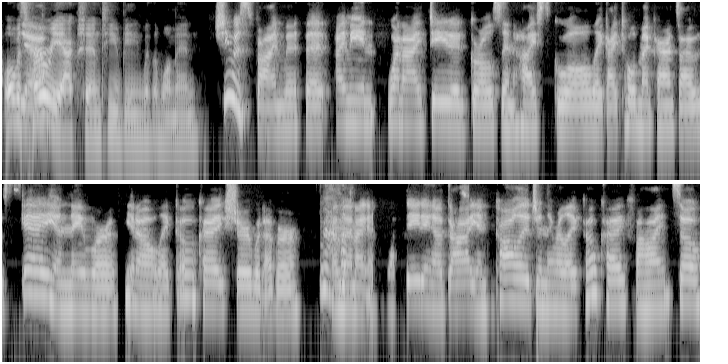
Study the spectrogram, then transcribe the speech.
What was yeah. her reaction to you being with a woman? She was fine with it. I mean, when I dated girls in high school, like I told my parents I was gay and they were, you know, like, okay, sure, whatever. and then I ended up dating a guy in college and they were like, okay, fine. So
